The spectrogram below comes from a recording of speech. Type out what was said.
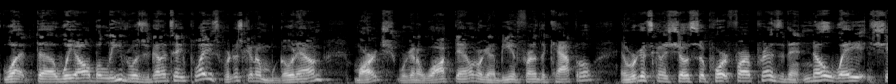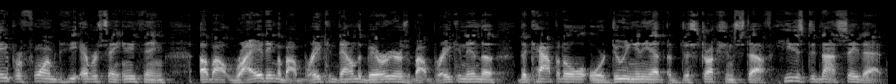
what uh, we all believed was going to take place. We're just going to go down, march. We're going to walk down. We're going to be in front of the Capitol, and we're just going to show support for our president. No way, shape, or form did he ever say anything about rioting, about breaking down the barriers, about breaking in the, the Capitol, or doing any other destruction stuff. He just did not say that.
